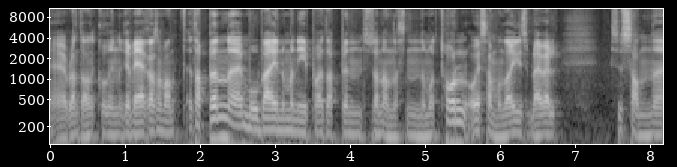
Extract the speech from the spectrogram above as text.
eh, annet Corinne Rivera, som vant etappen. Eh, Moberg nummer ni på etappen, Susanne Andersen nummer tolv, og i sammendrag så ble vel Susanne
